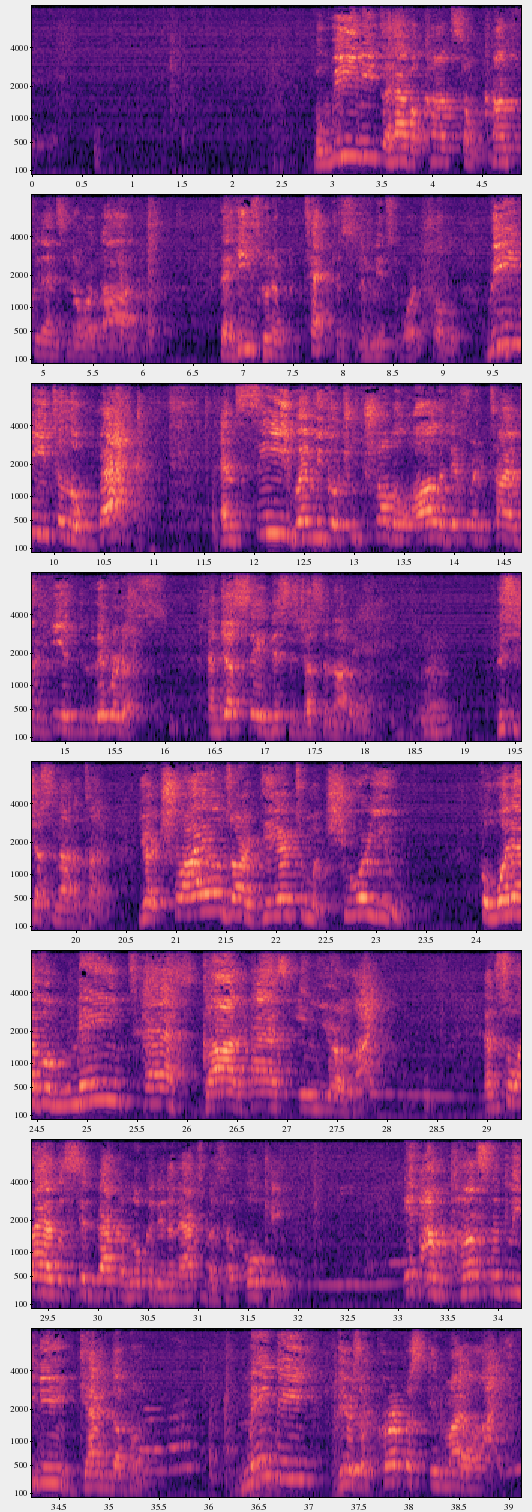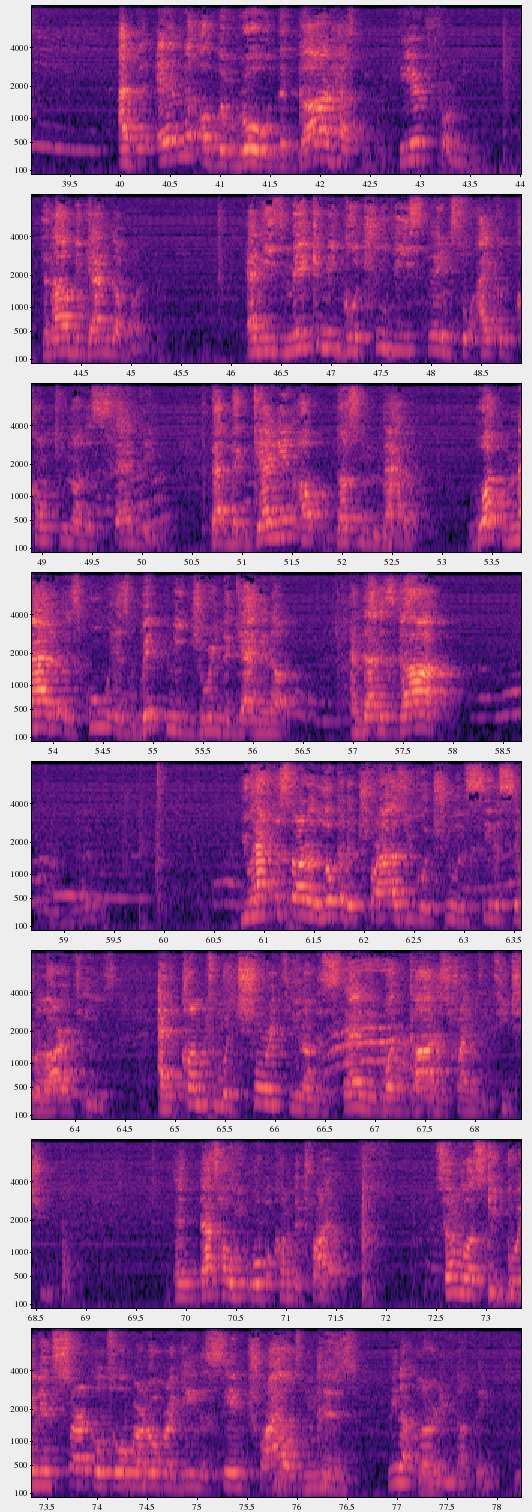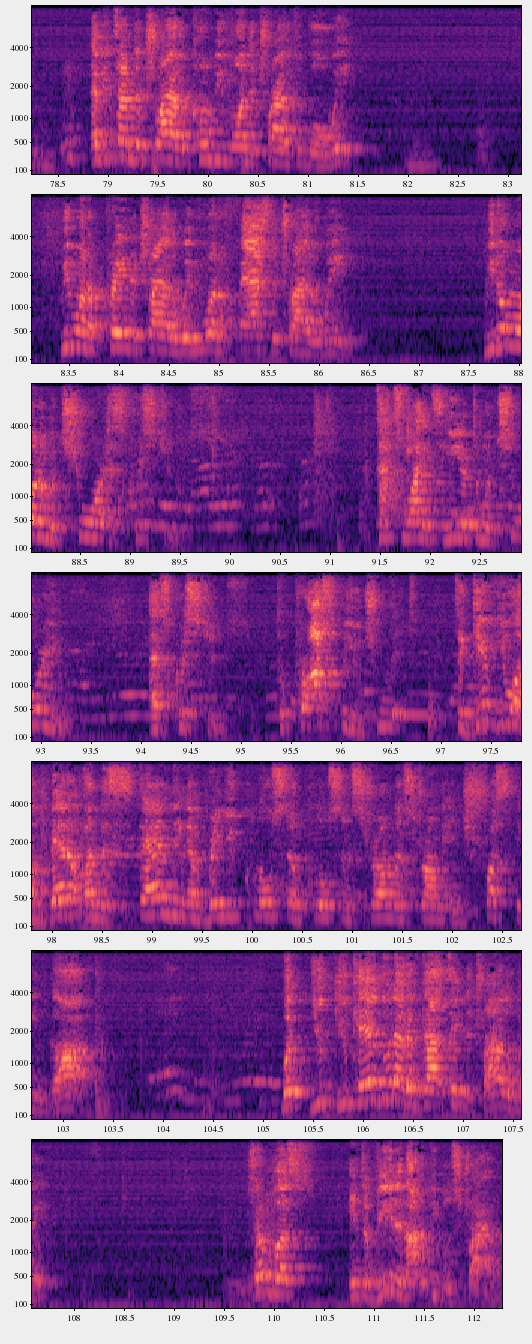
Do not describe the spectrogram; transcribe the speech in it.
But we need to have con- some confidence in our God that he's going to protect us in the midst of our trouble. We need to look back and see when we go through trouble all the different times that he has delivered us and just say this is just another one this is just another time your trials are there to mature you for whatever main task god has in your life and so i had to sit back and look at it and ask myself okay if i'm constantly being ganged up on maybe there's a purpose in my life at the end of the road that God has prepared for me, that I'll be ganged up on. And He's making me go through these things so I could come to an understanding that the ganging up doesn't matter. What matters is who is with me during the ganging up, and that is God. You have to start to look at the trials you go through and see the similarities and come to maturity in understanding what God is trying to teach you. And that's how you overcome the trials. Some of us keep going in circles over and over again, the same trials, mm-hmm. because we're not learning nothing. Mm-hmm. Every time the trial comes, we want the trial to go away. We want to pray the trial away. We want to fast the trial away. We don't want to mature as Christians. That's why it's here to mature you as Christians to prosper you through it, to give you a better understanding and bring you closer and closer and stronger and stronger in trusting God. But you, you can't do that if God take the trial away. Some of us intervene in other people's trial.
